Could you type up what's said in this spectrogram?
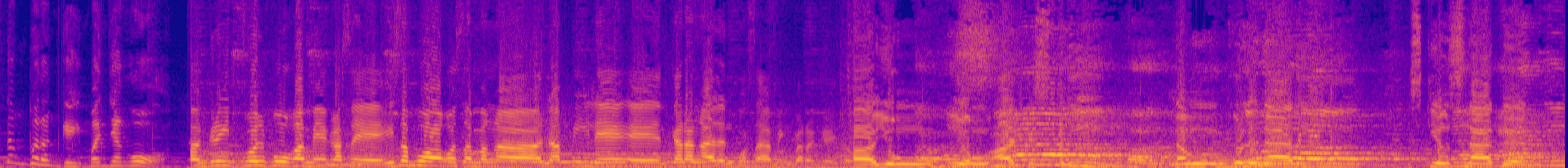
ng Barangay Manyango. Uh, grateful po kami kasi isa po ako sa mga napili and karangalan po sa aming barangay. Ah, yung yung artistry ng culinary skills natin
